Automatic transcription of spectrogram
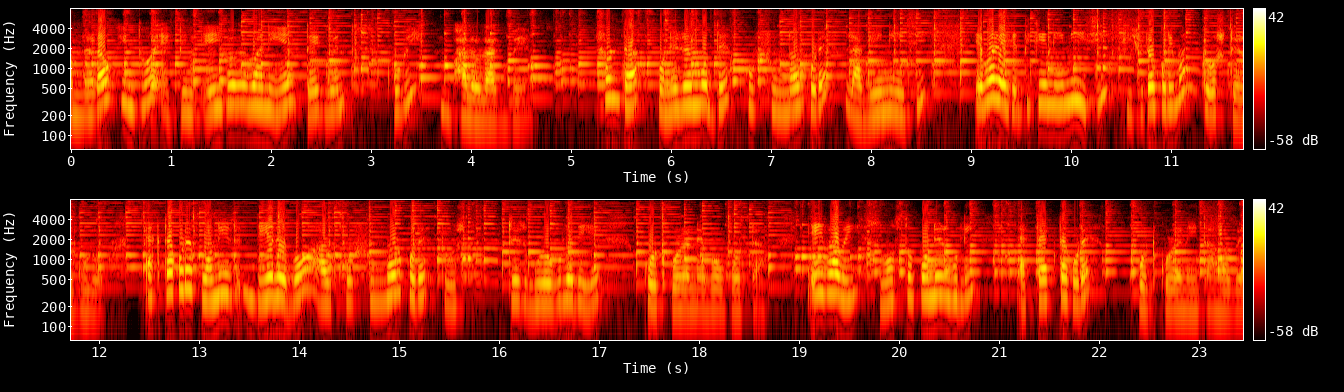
আপনারাও কিন্তু একদিন এইভাবে বানিয়ে দেখবেন, খুবই ভালো লাগবে। বেসনটা পনিরের মধ্যে খুব সুন্দর করে লাগিয়ে নিয়েছি। এবার এদিকে নিয়ে নিয়েছি কিছুটা পরিমাণ টোস্টের গুঁড়ো। একটা করে পনির দিয়ে দেবো আর খুব সুন্দর করে টোস্টের গুঁড়োগুলো দিয়ে কোট করে নেব উপরটা। এইভাবেই সমস্ত পনিরগুলি একটা একটা করে কোট করে নিতে হবে।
